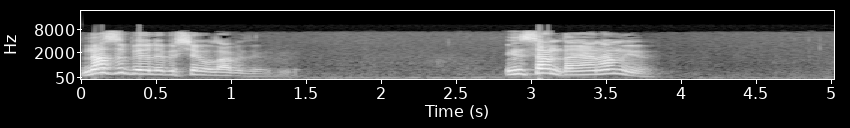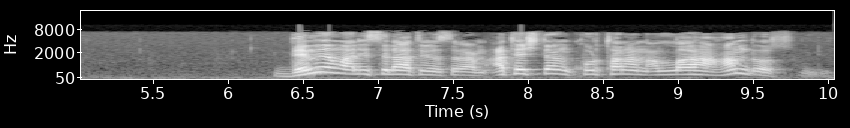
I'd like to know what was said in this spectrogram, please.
Nasıl böyle bir şey olabilir diyor. İnsan dayanamıyor. Demiyor mu aleyhissalatü vesselam? Ateşten kurtaran Allah'a hamdolsun diyor.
